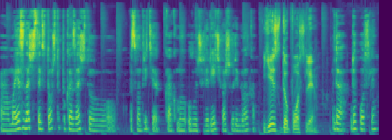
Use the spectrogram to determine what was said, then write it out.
А моя задача стоит в том, чтобы показать, что посмотрите, как мы улучшили речь вашего ребенка. Есть до-после. Да, до-после.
